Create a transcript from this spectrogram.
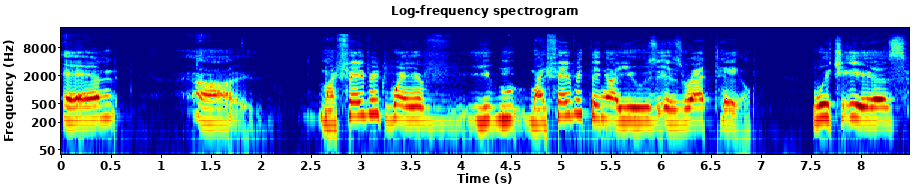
and uh, my favorite way of you, my favorite thing I use is rat tail, which is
